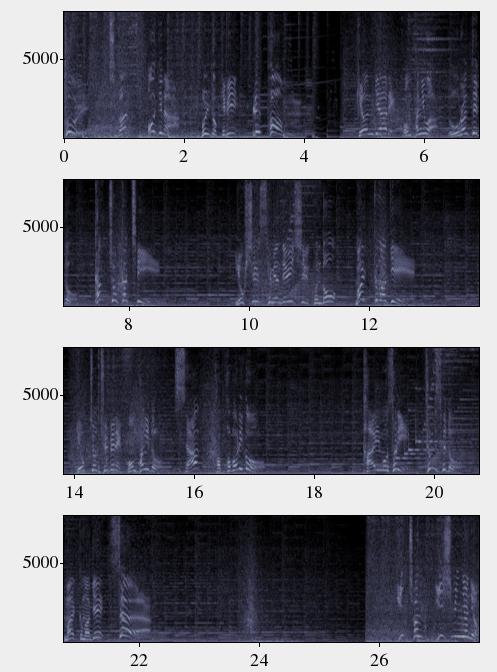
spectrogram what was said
둘 집안 어디나 물도깨비 리폼 변기 아래 곰팡이와 노란 때도 감촉같이. 욕실 세면대의 실리콘도 말끔하게. 욕조 주변의 곰팡이도 싹 덮어버리고. 타일 모서리 틈새도 말끔하게 싹 2022년형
